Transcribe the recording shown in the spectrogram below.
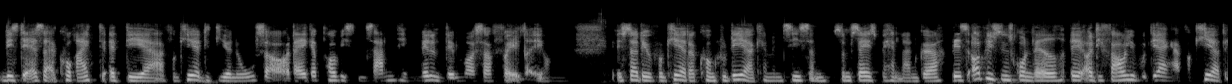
hvis det altså er korrekt, at det er forkerte diagnoser, og der ikke er påvist en sammenhæng mellem dem og så forældreevnen Øh, så er det jo forkert at konkludere, kan man sige, som, som sagsbehandleren gør. Hvis oplysningsgrundlaget øh, og de faglige vurderinger er forkerte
